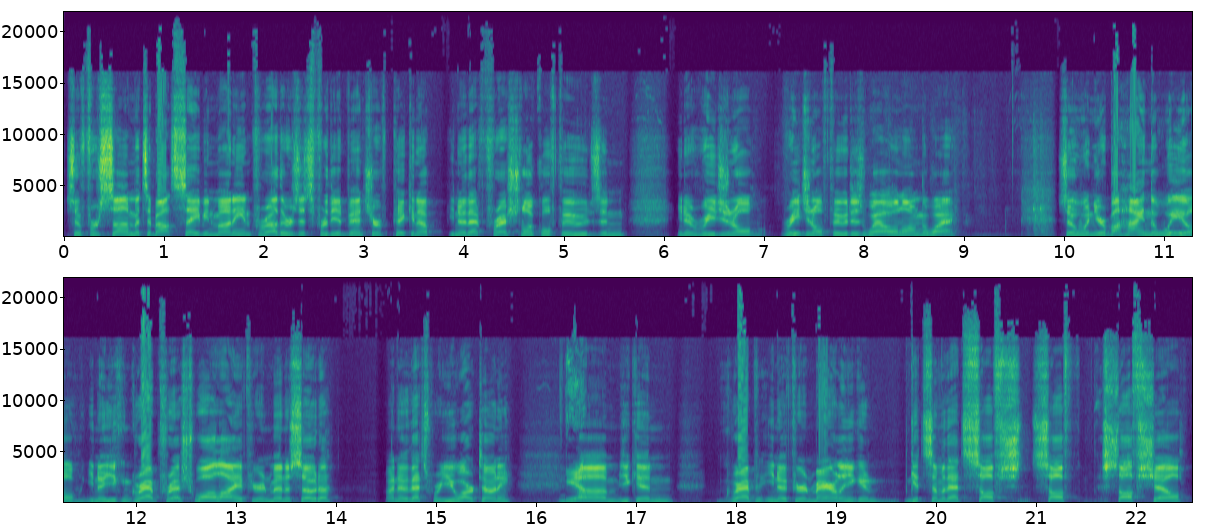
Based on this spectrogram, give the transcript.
So for some, it's about saving money, and for others, it's for the adventure of picking up, you know, that fresh local foods and, you know, regional regional food as well along the way. So when you're behind the wheel, you know, you can grab fresh walleye if you're in Minnesota. I know that's where you are, Tony. Yeah. Um, you can grab, you know, if you're in Maryland, you can get some of that soft, soft, soft shell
